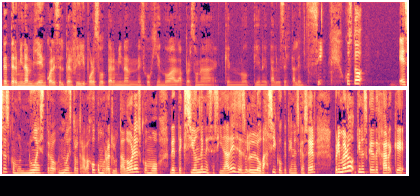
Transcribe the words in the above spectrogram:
determinan bien cuál es el perfil y por eso terminan escogiendo a la persona que no tiene tal vez el talento. Sí, justo ese es como nuestro, nuestro trabajo como reclutadores, como detección de necesidades, es lo básico que tienes que hacer. Primero, tienes que dejar que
